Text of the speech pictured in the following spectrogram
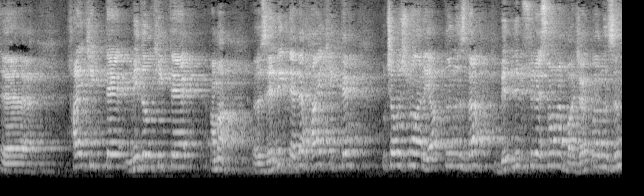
e, high kick'te, middle kick'te ama özellikle de high kick'te bu çalışmaları yaptığınızda belli bir süre sonra bacaklarınızın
